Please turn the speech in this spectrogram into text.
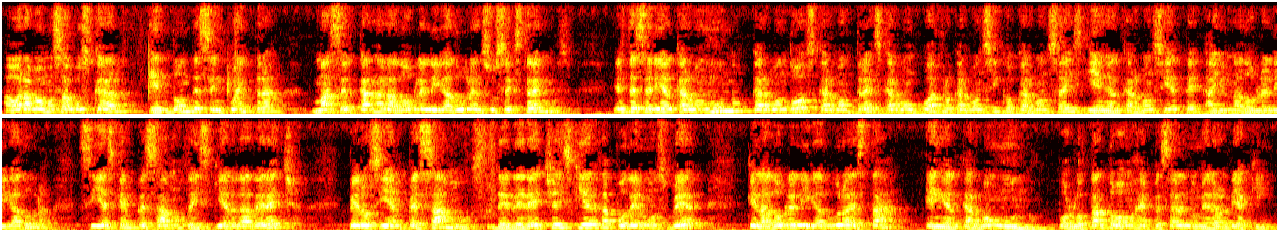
Ahora vamos a buscar en dónde se encuentra más cercana la doble ligadura en sus extremos. Este sería el carbón 1, carbón 2, carbón 3, carbón 4, carbón 5, carbón 6 y en el carbón 7 hay una doble ligadura. Si es que empezamos de izquierda a derecha. Pero si empezamos de derecha a izquierda podemos ver que la doble ligadura está en el carbón 1. Por lo tanto, vamos a empezar a enumerar de aquí.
